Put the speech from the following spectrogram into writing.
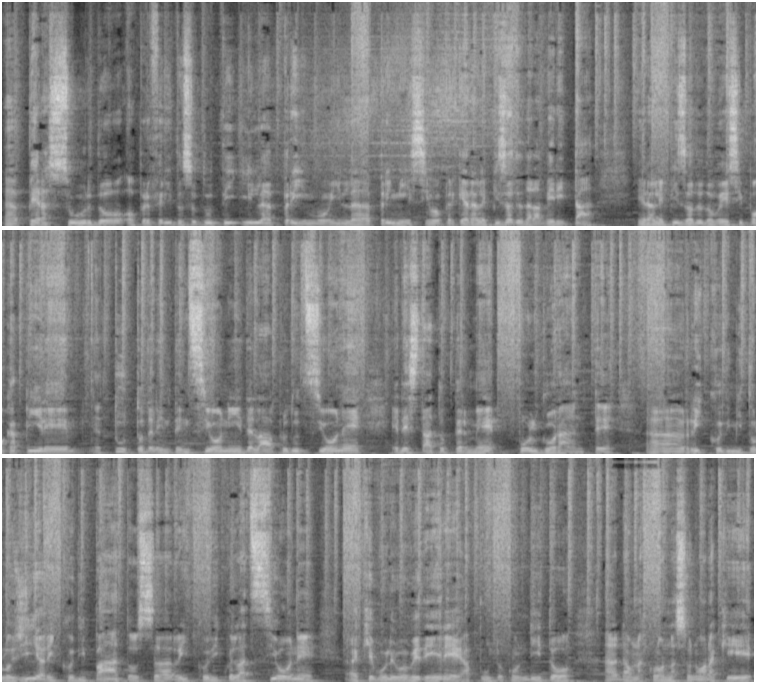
uh, per assurdo ho preferito su tutti il primo, il primissimo, perché era l'episodio della verità era l'episodio dove si può capire tutto delle intenzioni della produzione ed è stato per me folgorante, uh, ricco di mitologia, ricco di pathos, ricco di quell'azione uh, che volevo vedere, appunto condito uh, da una colonna sonora che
